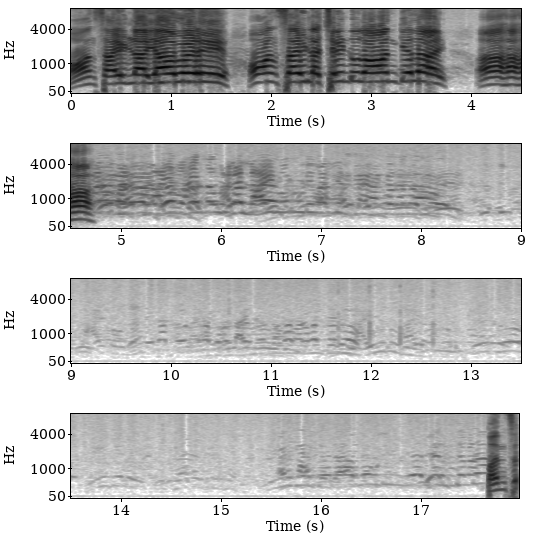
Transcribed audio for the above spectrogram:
ऑन साइडला यावेळी. ऑन साइडला चेंडूला ऑन केलाय. हा हा हा पंच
